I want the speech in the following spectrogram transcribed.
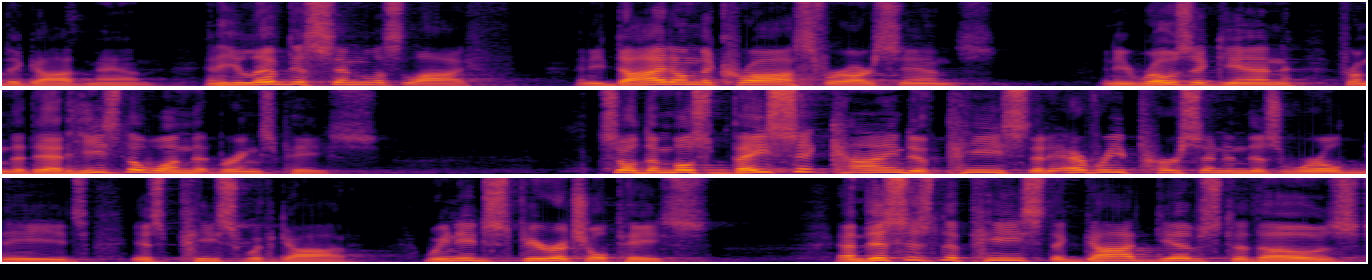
the God man. And he lived a sinless life. And he died on the cross for our sins. And he rose again from the dead. He's the one that brings peace. So, the most basic kind of peace that every person in this world needs is peace with God. We need spiritual peace. And this is the peace that God gives to those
